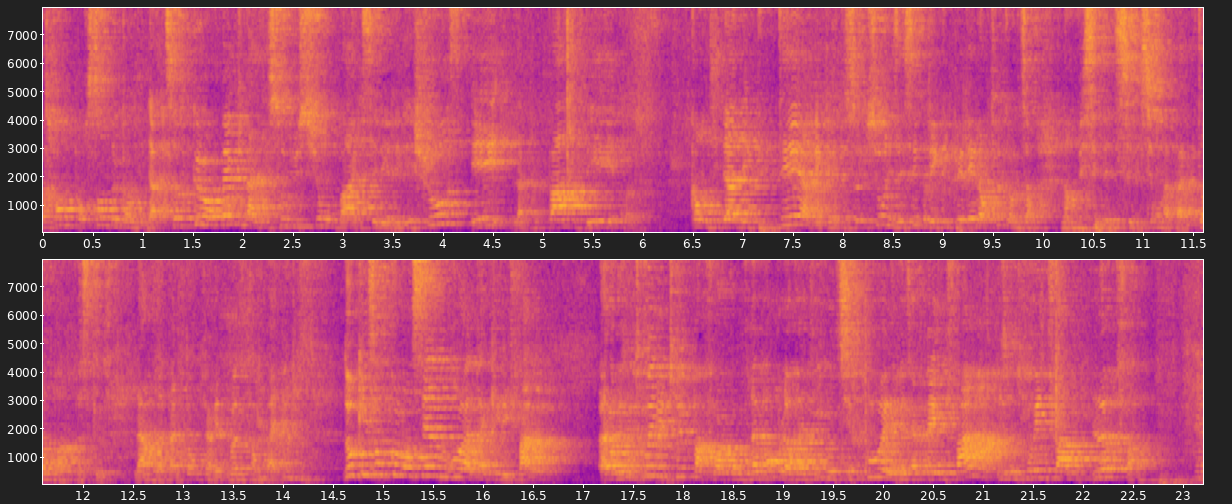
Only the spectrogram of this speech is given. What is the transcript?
30% euh, de candidats. Sauf qu'en en fait, la dissolution va accélérer les choses et la plupart des. Euh, candidats députés, avec la dissolution, ils essaient de récupérer leur truc en disant non mais c'est la dissolution, on n'a pas le temps, hein, parce que là on n'a pas le temps de faire une bonne campagne. Donc ils ont commencé à nouveau à attaquer les femmes. Alors ils ont trouvé des trucs parfois quand vraiment on leur a dit votre circo elle est réservée à une femme, ils ont trouvé une femme, leur femme.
